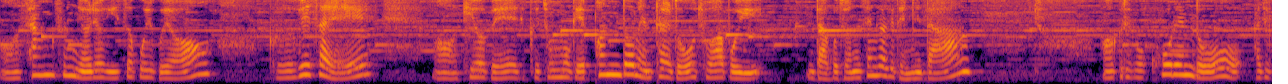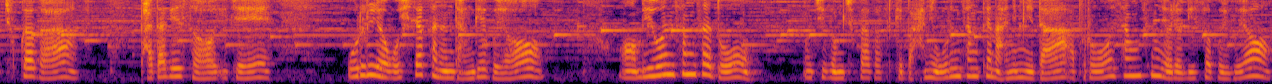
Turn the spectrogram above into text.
어, 상승 여력이 있어 보이고요. 그 회사의 어, 기업의 그 종목의 펀더멘탈도 좋아 보인 다고 저는 생각이 됩니다. 어, 그리고 코렌도 아직 주가가 바닥에서 이제 오르려고 시작하는 단계고요. 어, 미원 상사도 어, 지금 주가가 그렇게 많이 오른 상태는 아닙니다. 앞으로 상승 여력이 있어 보이고요.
